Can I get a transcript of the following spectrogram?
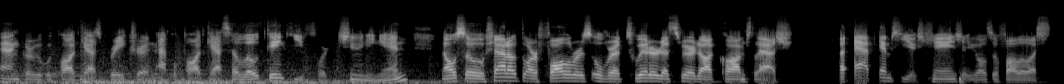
Anchor, Google Podcast, Breaker, and Apple Podcasts. Hello, thank you for tuning in. And also, shout out to our followers over at Twitter. That's twitter.com slash uh, at MCU Exchange. You can also follow us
